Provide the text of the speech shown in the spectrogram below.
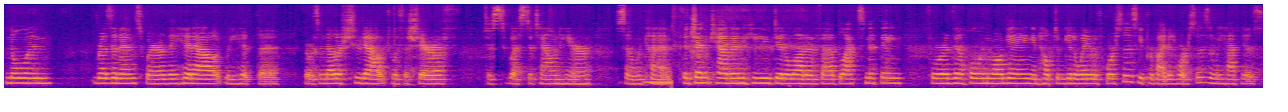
Nolan residence where they hid out. We hit the there was another shootout with a sheriff just west of town here. So we kind of the gent cabin. He did a lot of uh, blacksmithing for the hole in wall gang and helped him get away with horses. He provided horses, and we have his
